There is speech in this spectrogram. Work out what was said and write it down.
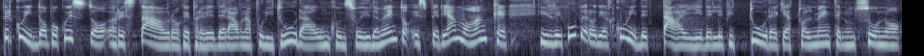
Per cui dopo questo restauro che prevederà una pulitura, un consolidamento e speriamo anche il recupero di alcuni dettagli delle pitture che attualmente non sono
